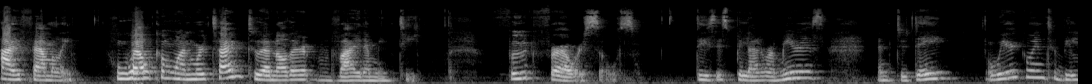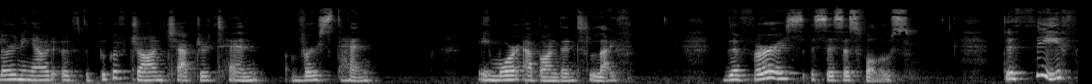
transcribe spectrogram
Hi, family. Welcome one more time to another Vitamin T, Food for Our Souls. This is Pilar Ramirez, and today we are going to be learning out of the book of John, chapter 10, verse 10 A More Abundant Life. The verse says as follows The thief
